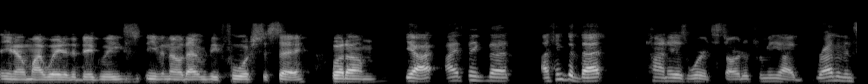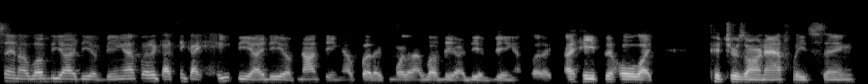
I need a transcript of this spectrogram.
you know, my way to the big leagues, even though that would be foolish to say. But um, yeah, I, I think that I think that that kind of is where it started for me. I rather than saying I love the idea of being athletic, I think I hate the idea of not being athletic more than I love the idea of being athletic. I hate the whole like pitchers aren't athletes thing.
